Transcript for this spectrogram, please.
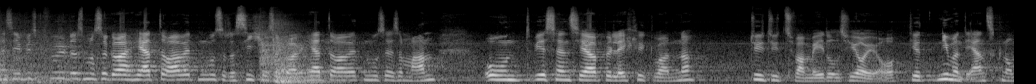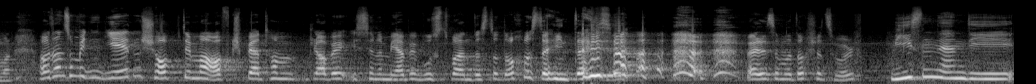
Also ich habe das Gefühl, dass man sogar härter arbeiten muss, oder sicher sogar härter arbeiten muss als ein Mann. Und wir sind sehr belächelt worden. Ne? Die, die zwei Mädels, ja, ja, die hat niemand ernst genommen. Aber dann so mit jedem Shop, den wir aufgesperrt haben, glaube ich, ist ihnen mehr bewusst worden, dass da doch was dahinter ist. Weil jetzt haben wir doch schon zwölf. Wie ist denn die,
